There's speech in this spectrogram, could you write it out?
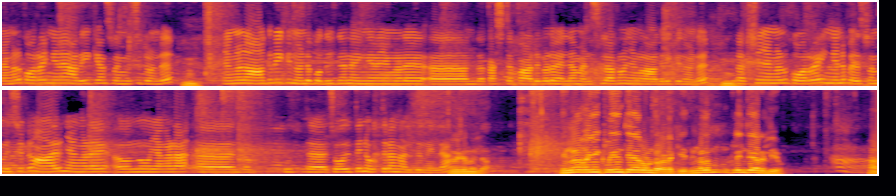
ഞങ്ങൾ കുറെ ഇങ്ങനെ അറിയിക്കാൻ ശ്രമിച്ചിട്ടുണ്ട്. ഞങ്ങൾ ആഗ്രഹിക്കുന്നുണ്ട് പൊതുജനം ഇങ്ങനെ ഞങ്ങളുടെ എന്താ കഷ്ടപ്പാടുകളും എല്ലാം മനസ്സിലാക്കണം ഞങ്ങൾ ആഗ്രഹിക്കുന്നുണ്ട്. പക്ഷെ ഞങ്ങൾ കുറെ ഇങ്ങനെ പരിശ്രമിച്ചിട്ടും ആരും ഞങ്ങളെ ഒന്നും ഞങ്ങളുടെ എന്താ ചോദ്യത്തിന് ഉത്തരം നൽകുന്നില്ല. നൽകുന്നില്ല നിങ്ങൾ ഇറങ്ങി ക്ലീൻ ചെയ്യാറുണ്ടോ ഇടയ്ക്ക്? നിങ്ങളും ക്ലീൻ ചെയ്യാറില്ലയോ ആ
